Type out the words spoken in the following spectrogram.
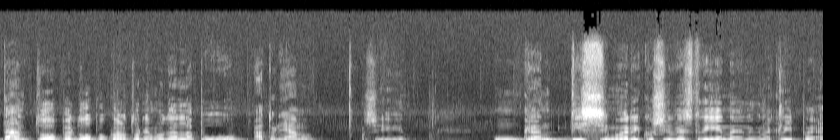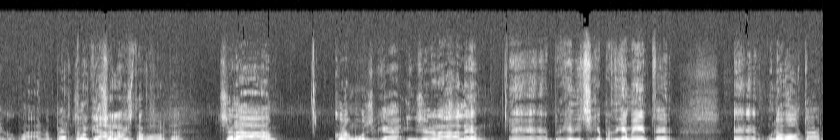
Tanto per dopo, quando torniamo dalla PU, Ah, torniamo? sì, un grandissimo Enrico Silvestrin in una clip, ecco qua, hanno aperto Con chi ce l'ha stavolta? Ce l'ha con la musica in generale, eh, perché dice che praticamente eh, una volta,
